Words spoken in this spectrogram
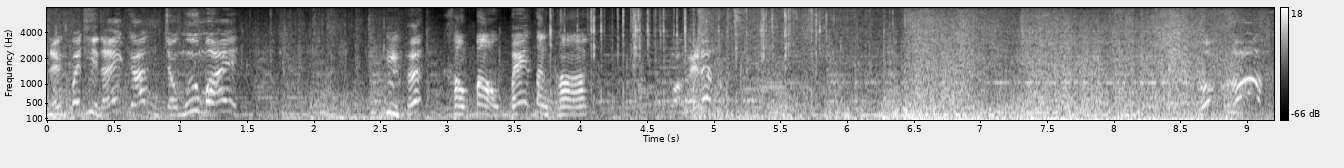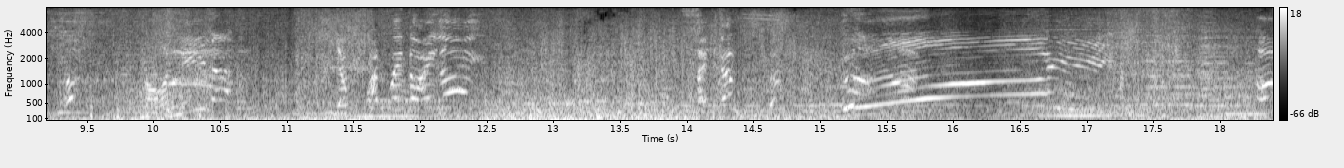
เล็งไปที่ไหนกันเจ้ามือใหม่ เข้าเป้าเป๊ะต่างหากว่าไงนะโอ้โหตอนนี้นะอย่าฝันไปหน่อยเลยเสร็จกันเอ้ยอ้า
